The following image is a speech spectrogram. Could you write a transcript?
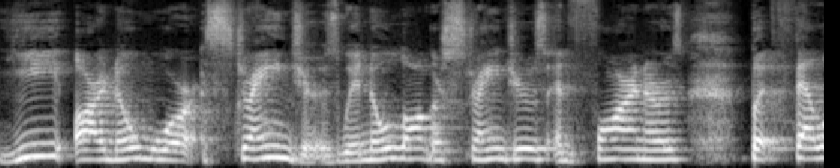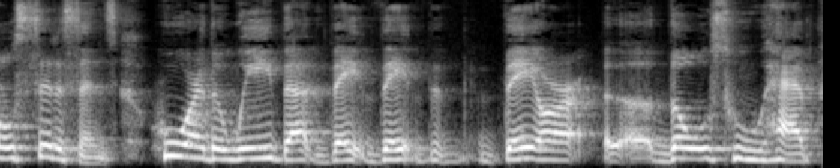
ye are no more strangers. We're no longer strangers and foreigners, but fellow citizens. Who are the we that they, they, they are uh, those who have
